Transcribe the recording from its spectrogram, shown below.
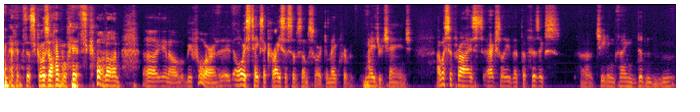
and then it just goes on the way it's gone on, uh, you know, before. And it always takes a crisis of some sort to make for major change. I was surprised, actually, that the physics uh, cheating thing didn't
